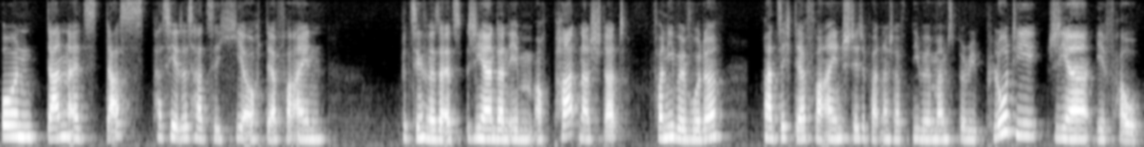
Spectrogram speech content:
Und dann, als das passiert ist, hat sich hier auch der Verein, beziehungsweise als Gien dann eben auch Partnerstadt von Nibel wurde, hat sich der Verein Städtepartnerschaft Nibel Malmesbury Ploti Gien e.V.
